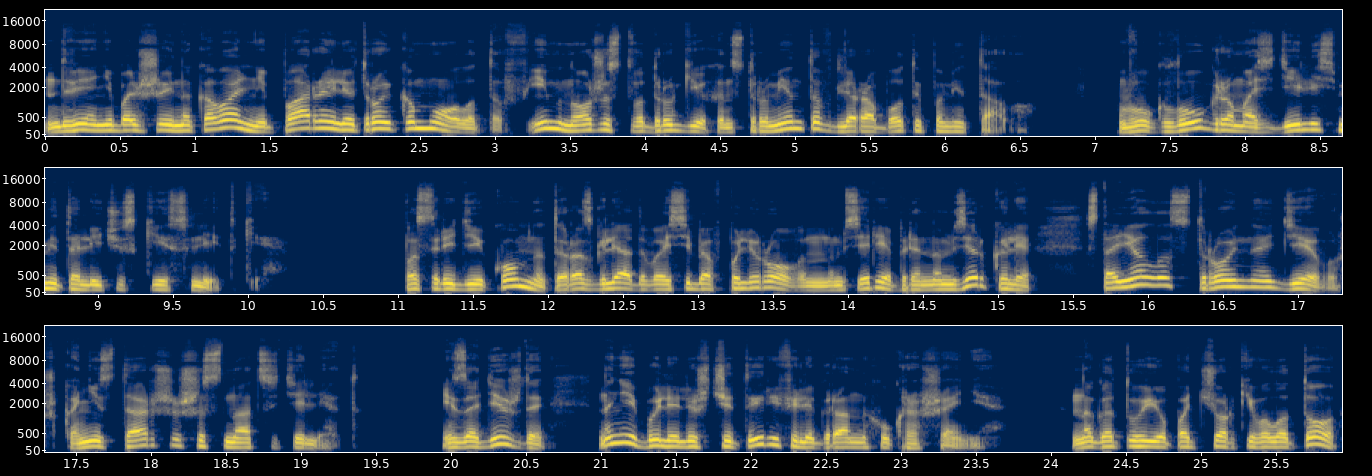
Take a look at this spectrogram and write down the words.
две небольшие наковальни, пара или тройка молотов и множество других инструментов для работы по металлу. В углу громоздились металлические слитки. Посреди комнаты, разглядывая себя в полированном серебряном зеркале, стояла стройная девушка, не старше 16 лет. Из одежды на ней были лишь четыре филигранных украшения. Наготу ее подчеркивало то,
